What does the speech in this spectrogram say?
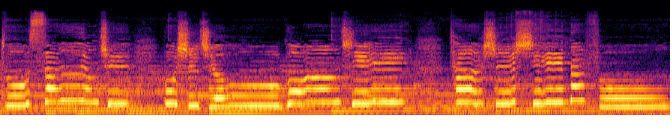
涂三两句，不是旧光景，他是西南风，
